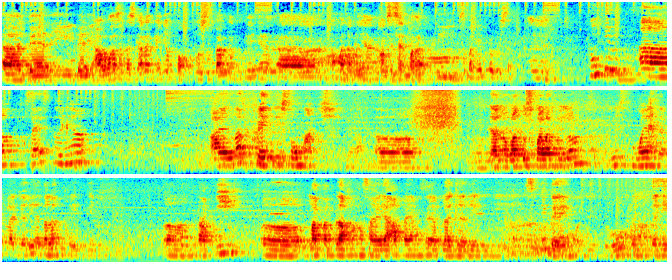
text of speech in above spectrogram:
uh, dari dari awal sampai sekarang kayaknya fokus banget kayaknya uh, apa namanya konsisten banget di sebagai produser. Hmm. Mungkin um, saya sebenarnya I love creative so much. Um, dalam waktu sekolah film ini semua yang saya pelajari adalah kreatif. Um, tapi uh, latar belakang saya apa yang saya pelajarin di Citibank waktu itu dan juga di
